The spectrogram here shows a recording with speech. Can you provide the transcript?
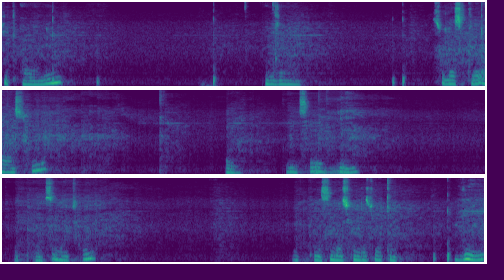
pick our name. So let's clear our screen and If you can see my screen, that's working. V.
